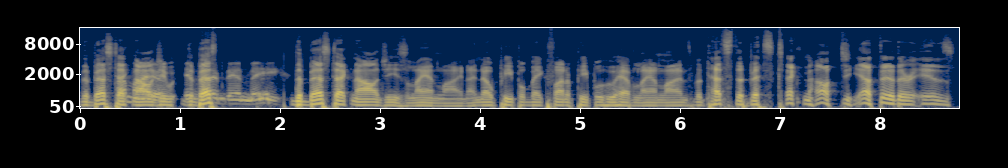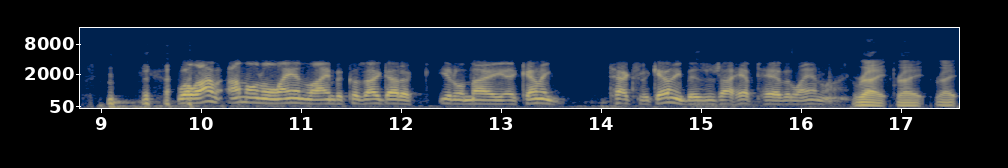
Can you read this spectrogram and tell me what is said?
the best technology. Have, the best. been me. The best technology is landline. I know people make fun of people who have landlines, but that's the best technology out there there is. well, I'm I'm on a landline because I got a you know my accounting tax and accounting business, I have to have a landline. Right, right, right.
